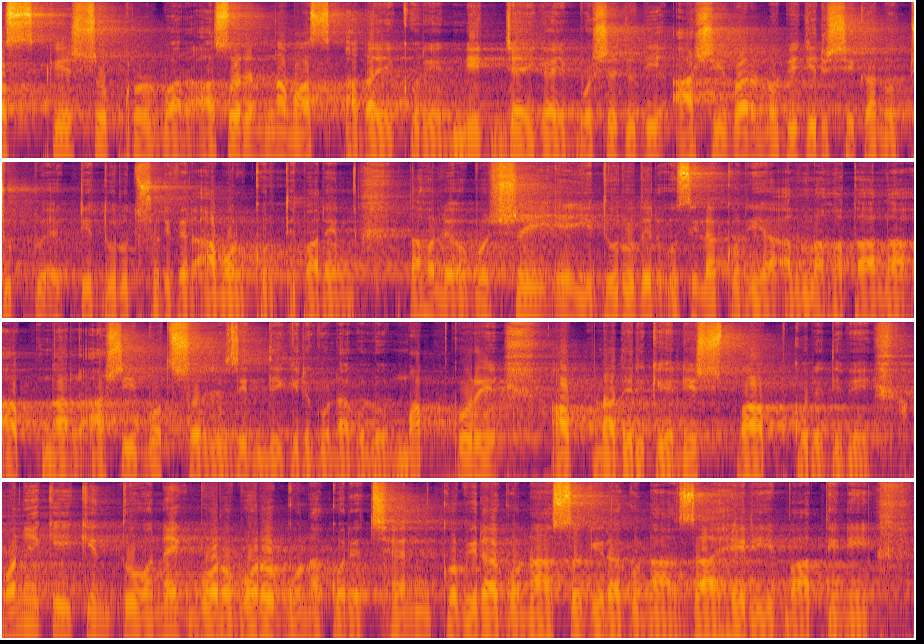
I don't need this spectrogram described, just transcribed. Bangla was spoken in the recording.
আজকে শুক্রবার আসরের নামাজ আদায় করে নিজ জায়গায় বসে যদি আশিবার নবীজির শেখানো ছোট্ট একটি দুরুদ শরীফের আমল করতে পারেন, তাহলে অবশ্যই এই দুরুদের উসিলা করিয়া আল্লাহ তাআলা আপনার আশি বৎসরের জিন্দিগির গুণাগুলো মাফ করে আপনাদেরকে নিষ্পাপ করে দিবে। অনেকেই কিন্তু অনেক বড় বড় গুণা করেছেন, কবিরা গুণা, সগিরা গুণা, জাহেরি বা তিনি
